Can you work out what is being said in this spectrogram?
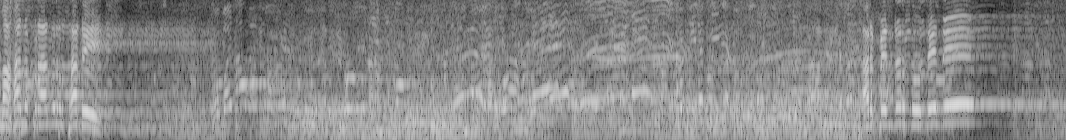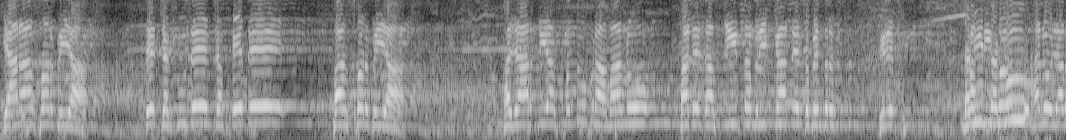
ਮਹਲ ਬ੍ਰਦਰ ਸਾਡੇ। ਅਰਪਿੰਦਰ ਦੋਦੇ ਤੇ 1100 ਰੁਪਇਆ ਤੇ ਜੱਗੂ ਦੇ ਜੱਫੇ ਤੇ 500 ਰੁਪਇਆ 1000 ਰੁਪਇਆ ਸੰਧੂ ਭਰਾਵਾਂ ਨੂੰ ਸਾਡੇ ਜਸਕੀਰਤ ਅਮਰੀਕਾ ਤੇ ਦਵਿੰਦਰ ਵੀਰੇ ਨਵੀਨ ਜੱਗੂ। ਹੈਲੋ ਯਾਰ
